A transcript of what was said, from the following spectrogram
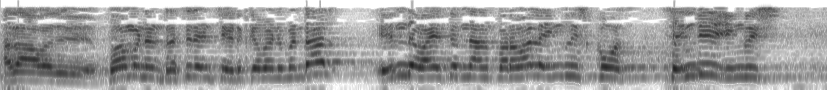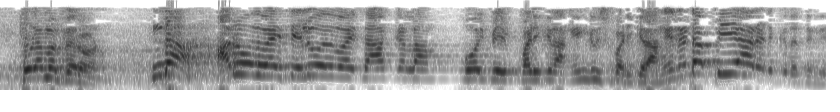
அதாவது பெர்மனன்ட் ரெசிடென்சி எடுக்க வேண்டும் என்றால் எந்த வயசு இருந்தாலும் பரவாயில்ல இங்கிலீஷ் கோர்ஸ் செஞ்சு இங்கிலீஷ் புலமை பெறணும். இந்த அறுபது வயசு எழுபது வயசு ஆக்கெல்லாம் போய் போய் படிக்கிறாங்க இங்கிலீஷ் படிக்கிறாங்க. என்னடா பிஆர் எடுக்கிறதுக்கு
